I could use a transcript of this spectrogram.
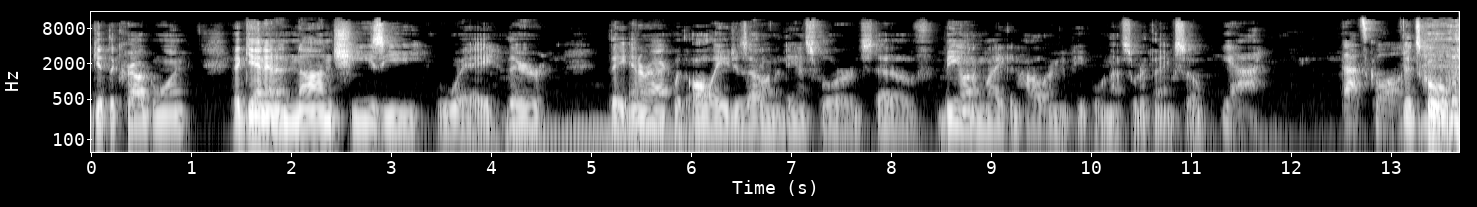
get the crowd going. Again, in a non cheesy way. They're they interact with all ages out on the dance floor instead of being on a mic and hollering at people and that sort of thing. So Yeah, that's cool. It's cool.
